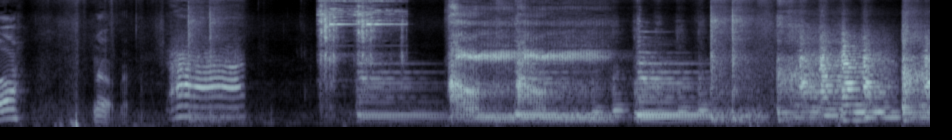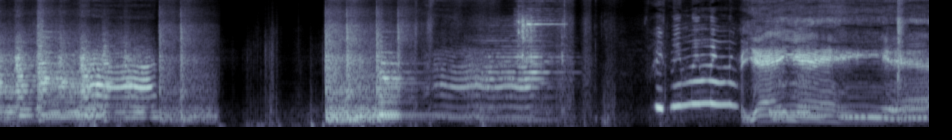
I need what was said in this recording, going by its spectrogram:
boy. No, no. Yeah, yeah, yeah.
